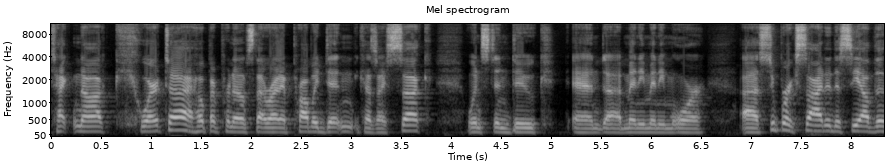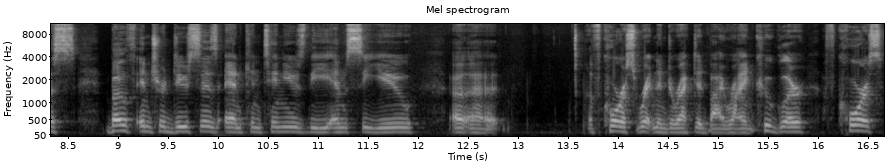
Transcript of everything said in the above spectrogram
Huerta. I hope I pronounced that right. I probably didn't because I suck. Winston Duke and uh, many, many more. Uh, super excited to see how this both introduces and continues the MCU. Uh, uh, of course, written and directed by Ryan Coogler. Of course,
